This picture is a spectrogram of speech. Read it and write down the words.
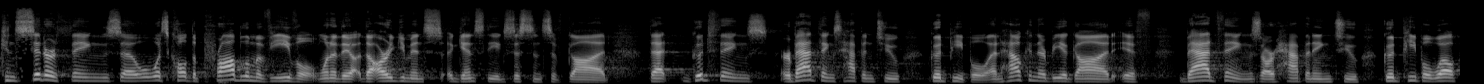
consider things, uh, what's called the problem of evil, one of the, the arguments against the existence of God that good things or bad things happen to good people. And how can there be a God if bad things are happening to good people? Well,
